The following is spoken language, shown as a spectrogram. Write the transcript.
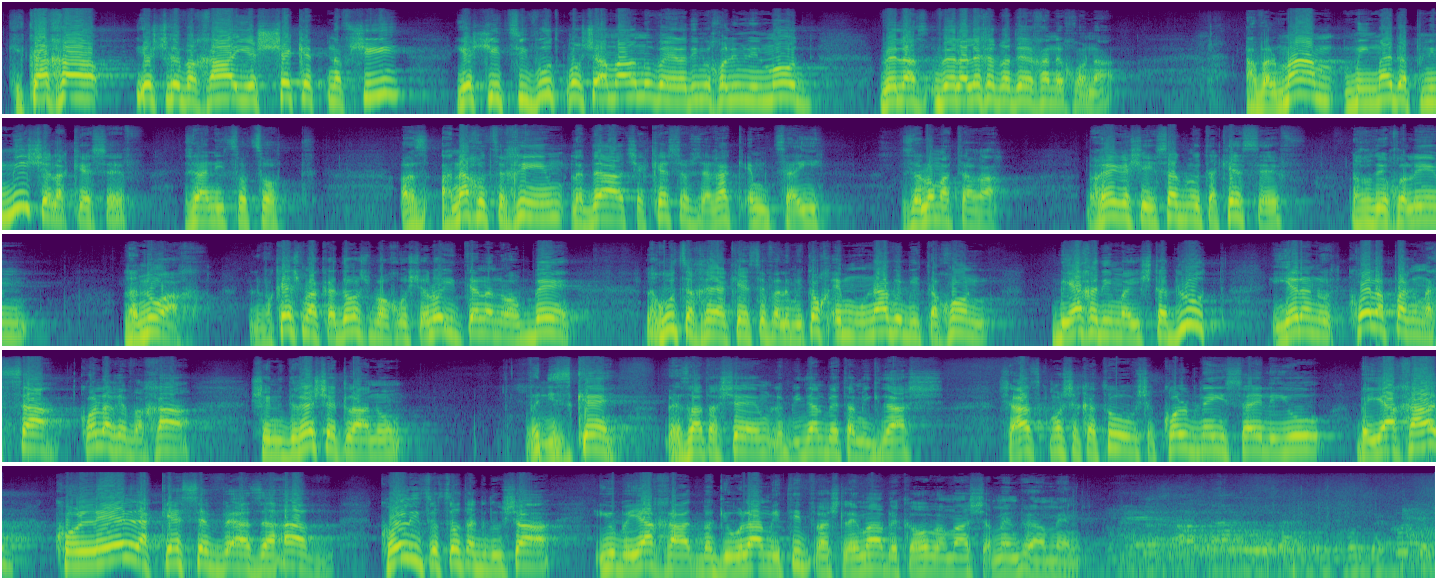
כי ככה יש רווחה, יש שקט נפשי, יש יציבות, כמו שאמרנו, והילדים יכולים ללמוד ול, וללכת בדרך הנכונה. אבל מה המימד הפנימי של הכסף? זה הניצוצות. אז אנחנו צריכים לדעת שכסף זה רק אמצעי, זה לא מטרה. ברגע שהשגנו את הכסף, אנחנו יכולים לנוח, לבקש מהקדוש ברוך הוא שלא ייתן לנו הרבה לרוץ אחרי הכסף, אלא מתוך אמונה וביטחון, ביחד עם ההשתדלות, יהיה לנו את כל הפרנסה, את כל הרווחה שנדרשת לנו, ונזכה, בעזרת השם, לבניין בית המקדש, שאז, כמו שכתוב, שכל בני ישראל יהיו ביחד, כולל הכסף והזהב. כל ניצוצות הקדושה יהיו ביחד בגאולה האמיתית והשלמה בקרוב ממש, אמן ואמן.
